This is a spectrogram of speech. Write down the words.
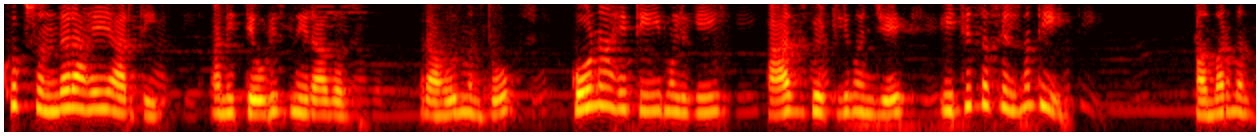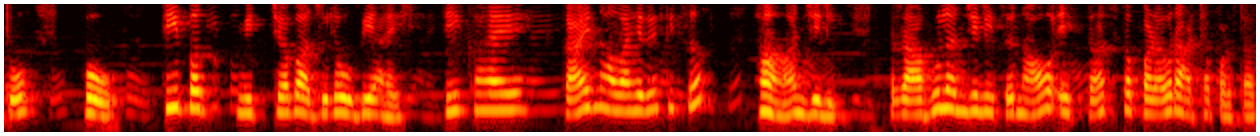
खूप सुंदर आहे यार ती आणि तेवढीच निरागस. राहुल म्हणतो कोण आहे ती मुलगी? आज भेटली म्हणजे इथेच असेल ना ती? अमर म्हणतो हो ती बघ मीच्या बाजूला उभी आहे. ती काय काय नाव आहे रे तिचं? हां अंजली. राहुल अंजलीचं नाव एकदाच कपाळावर आठ्या पडतात.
